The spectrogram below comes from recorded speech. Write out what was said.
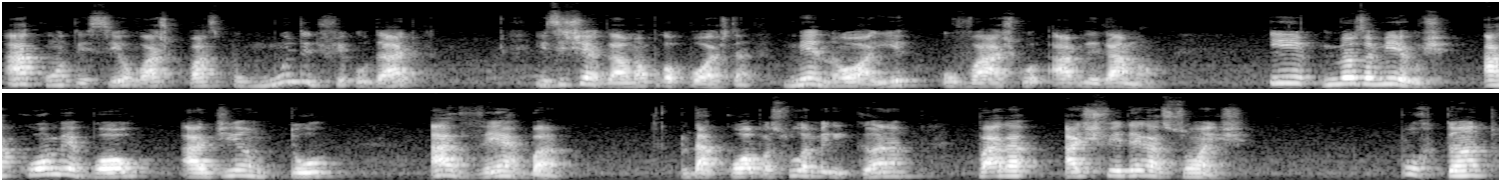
a acontecer, o Vasco passa por muita dificuldade e se chegar uma proposta menor aí, o Vasco abrirá a mão. E, meus amigos, a Comebol adiantou a verba da Copa Sul-Americana para as federações. Portanto,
